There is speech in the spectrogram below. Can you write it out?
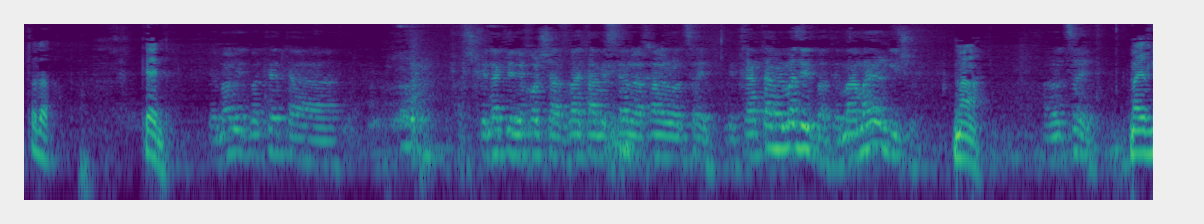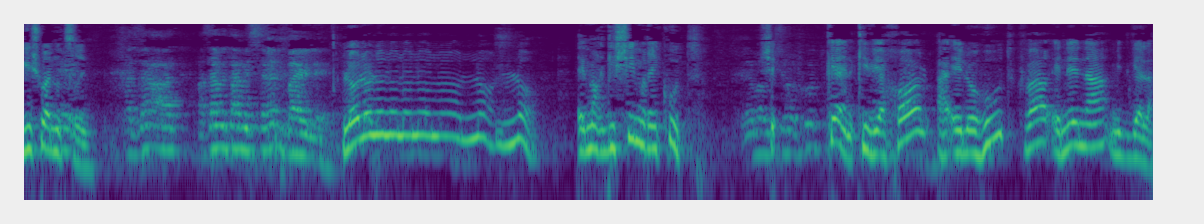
אותו דבר. כן, במה מתבטאת ה- השכינה כביכול שעזבה את עם ישראל והלכה לנוצרים. מבחינתם, ממה זה התבטא? מה, מה הרגישו? מה? הנוצרים. מה הרגישו הנוצרים? כן, עזב את עם ישראל, בא אליהם. לא, לא, לא, לא, לא, לא, לא, לא. לא. הם מרגישים ריקות. ש... כן, כביכול האלוהות כבר איננה מתגלה.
